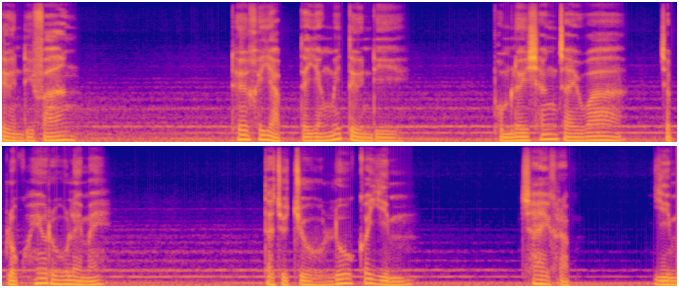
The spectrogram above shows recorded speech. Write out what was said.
ตื่นดีฟาง เธอขยับแต่ยังไม่ตื่นดี ผมเลยช่างใจว่าจะปลุกให้รู้เลยไหม แต่จู่ๆลูกก็ยิ้ม ใช่ครับ ยิ้ม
